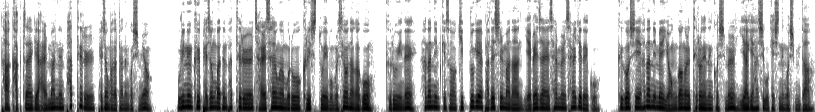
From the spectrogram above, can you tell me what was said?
다 각자에게 알맞는 파트를 배정받았다는 것이며 우리는 그 배정받은 파트를 잘 사용함으로 그리스도의 몸을 세워나가고 그로 인해 하나님께서 기쁘게 받으실 만한 예배자의 삶을 살게 되고 그것이 하나님의 영광을 드러내는 것임을 이야기하시고 계시는 것입니다.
